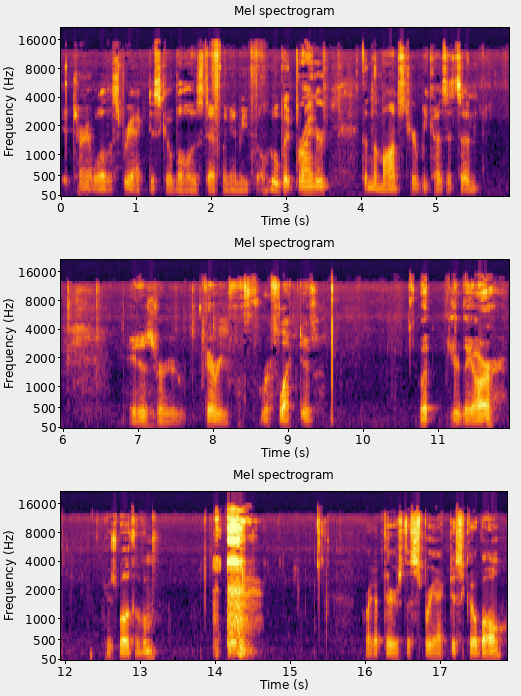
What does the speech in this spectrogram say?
It turn well the Spreact Disco Ball is definitely going to be a little bit brighter than the Monster because it's an it is very, very reflective. But here they are. Here's both of them. right up there's the Spreact Disco Ball.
